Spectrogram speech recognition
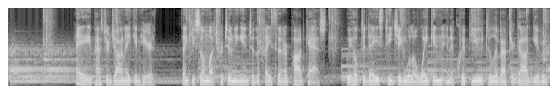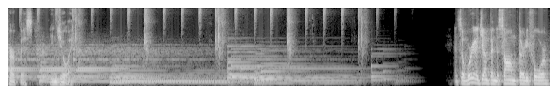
Hey, Pastor John Aiken here. Thank you so much for tuning in to the Faith Center podcast. We hope today's teaching will awaken and equip you to live out your God given purpose. Enjoy. And so we're going to jump into Psalm 34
